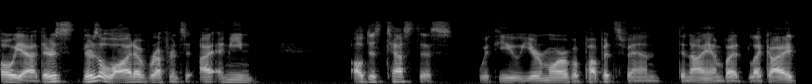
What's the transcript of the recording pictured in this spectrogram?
Oh yeah, there's there's a lot of references. I, I mean, I'll just test this with you. You're more of a puppets fan than I am, but like I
